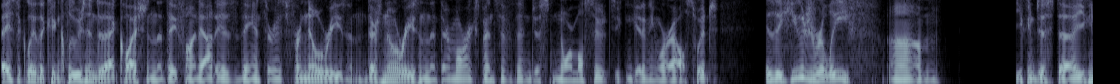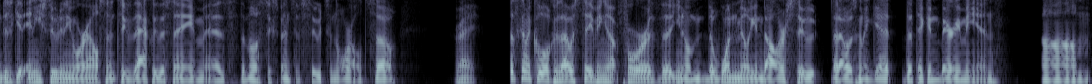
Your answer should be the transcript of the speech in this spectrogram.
Basically, the conclusion to that question that they find out is the answer is for no reason. There's no reason that they're more expensive than just normal suits you can get anywhere else, which is a huge relief. Um, you can just uh, you can just get any suit anywhere else, and it's exactly the same as the most expensive suits in the world. So right. That's kind of cool because I was saving up for the you know the one million dollar suit that I was going to get that they can bury me in. Um,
